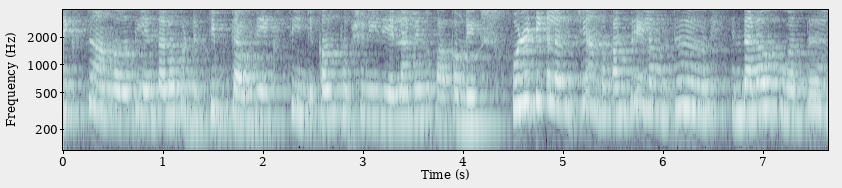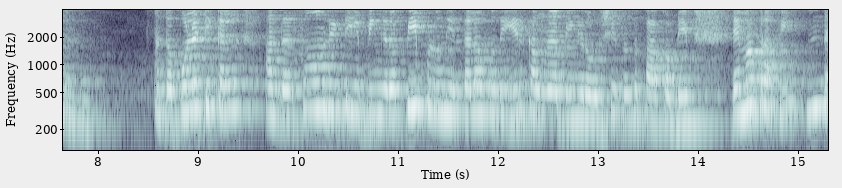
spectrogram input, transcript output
நெக்ஸ்ட்டு அங்கே வந்து எந்த அளவுக்கு டிஸ்ட்ரிபியூட் ஆகுது? எக்ஸ்சேஞ்ச் கன்சப்ஷன் இது எல்லாமே வந்து பார்க்க முடியும். பொலிட்டிக்கலை வச்சு அந்த கண்ட்ரியில் வந்து எந்த அளவுக்கு வந்து அந்த பொலிட்டிக்கல் அந்த சர்வனிட்டி அப்படிங்கிற பீப்புள் வந்து எந்த அளவுக்கு வந்து இருக்காங்க அப்படிங்கிற ஒரு விஷயத்தை வந்து பார்க்க முடியும். டெமோகிராஃபி இந்த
